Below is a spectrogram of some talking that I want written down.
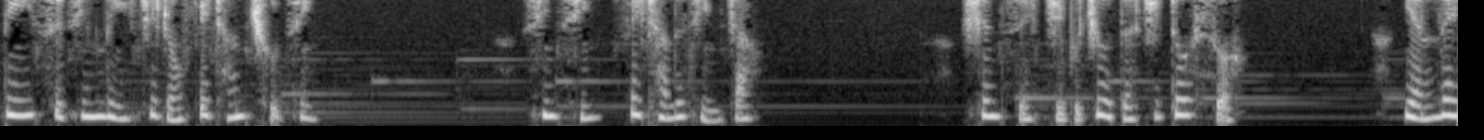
第一次经历这种非常处境，心情非常的紧张，身子止不住的直哆嗦，眼泪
